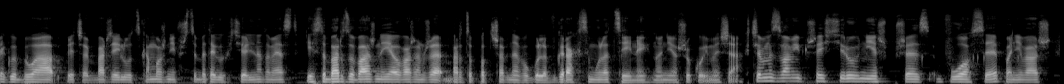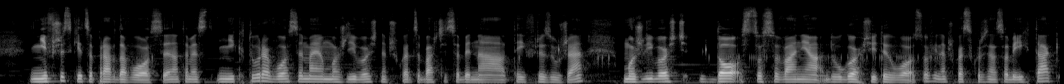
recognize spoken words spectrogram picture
jakby była, wiecie, bardziej ludzka. Może nie wszyscy by tego chcieli, natomiast jest to bardzo ważne i ja uważam, że bardzo potrzebne w ogóle w grach symulacyjnych, no nie oszukujmy się. Chciałbym z wami przejść również przez włosy, ponieważ nie wszystkie co prawda włosy, natomiast niektóre włosy mają możliwość, na przykład zobaczcie sobie na tej fryzurze, możliwość dostosowania długości tych włosów i na przykład skorzystam sobie ich tak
